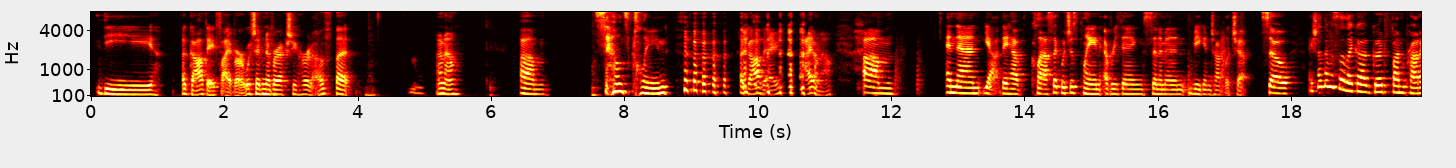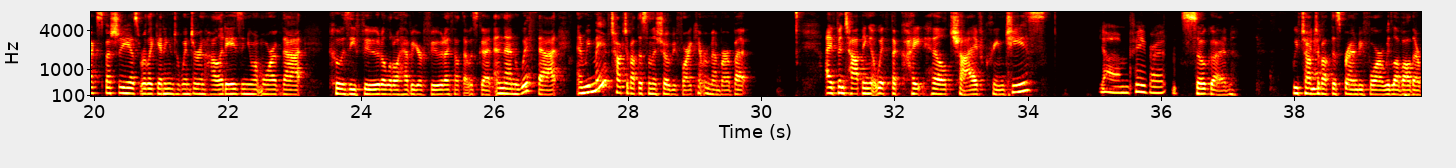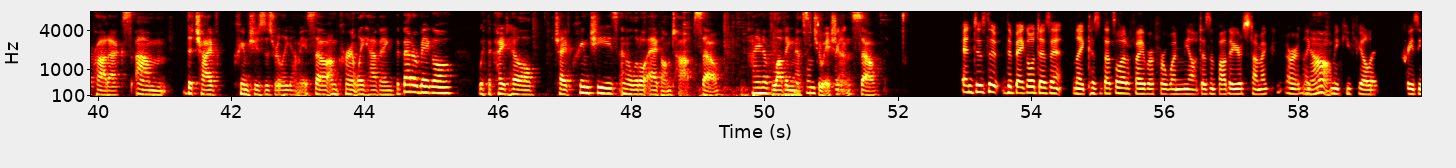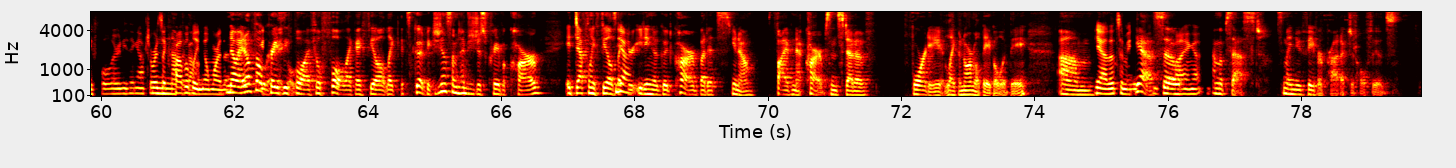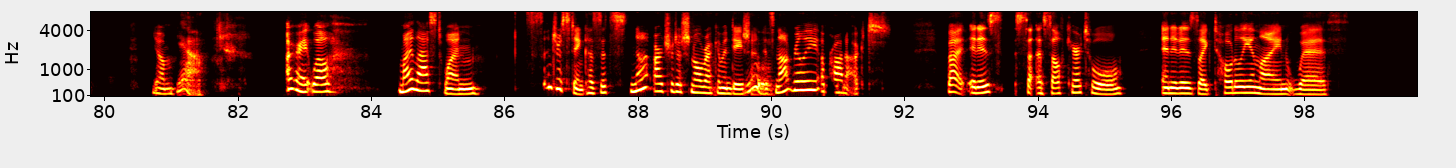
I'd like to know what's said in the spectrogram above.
the agave fiber, which I've never actually heard of, but I don't know. Um, sounds clean. agave. I don't know. Um, and then, yeah, they have classic, which is plain, everything, cinnamon, vegan chocolate chip. So I thought that was a, like a good, fun product, especially as we're like getting into winter and holidays and you want more of that cozy food, a little heavier food. I thought that was good. And then with that, and we may have talked about this on the show before, I can't remember, but I've been topping it with the Kite Hill chive cream cheese. Yum, favorite. So good. We've talked about this brand before. We love all their products. Um, the chive cream cheese is really yummy. So I'm currently having the better bagel with the Kite Hill chive cream cheese and a little egg on top. So kind of loving that, that situation. Great. So and does the the bagel doesn't like because that's a lot of fiber for one meal? It doesn't bother your stomach or like no. make you feel like crazy full or anything afterwards? Like Not probably no more than no. I don't feel crazy full. I feel full. Like I feel like it's good because you know sometimes you just crave a carb. It definitely feels like yeah. you're eating a good carb, but it's you know five net carbs instead of forty like a normal bagel would be. Um, yeah, that's amazing. Yeah, so I'm obsessed. It's my new favorite product at Whole Foods. Yum. Yeah. All right. Well, my last one is interesting because it's not our traditional recommendation. Ooh. It's not really a product, but it is a self care tool. And it is like totally in line with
